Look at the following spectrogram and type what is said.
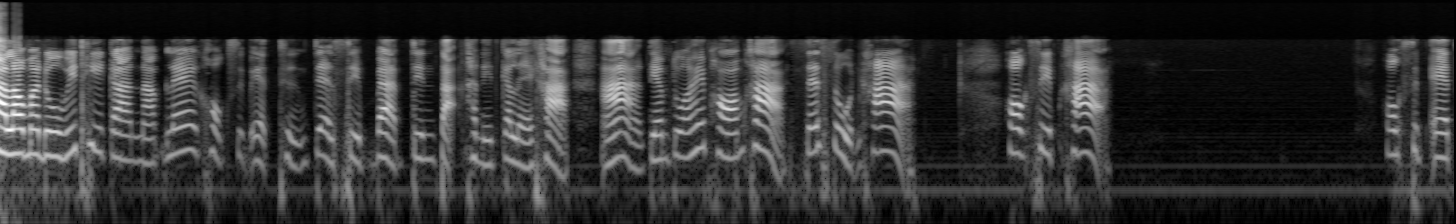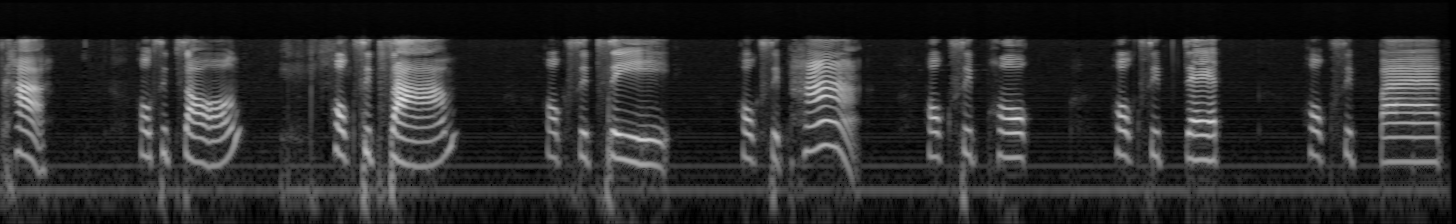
ค่ะ เรามาดูวิธีการนับเลข 61 ถึง 70 แบบจินตะคณิตกันเลยค่ะ อ่า เตรียมตัวให้พร้อมค่ะ เซตศูนย์ค่ะ 60 ค่ะ 61 ค่ะ 62 63 64 65 66 67 68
